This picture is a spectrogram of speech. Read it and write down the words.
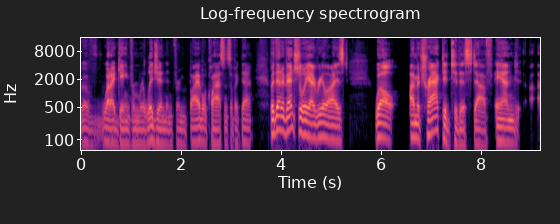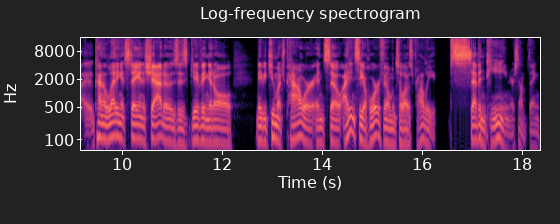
of what I'd gained from religion and from Bible class and stuff like that. But then eventually I realized, well, I'm attracted to this stuff, and uh, kind of letting it stay in the shadows is giving it all maybe too much power. And so I didn't see a horror film until I was probably 17 or something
